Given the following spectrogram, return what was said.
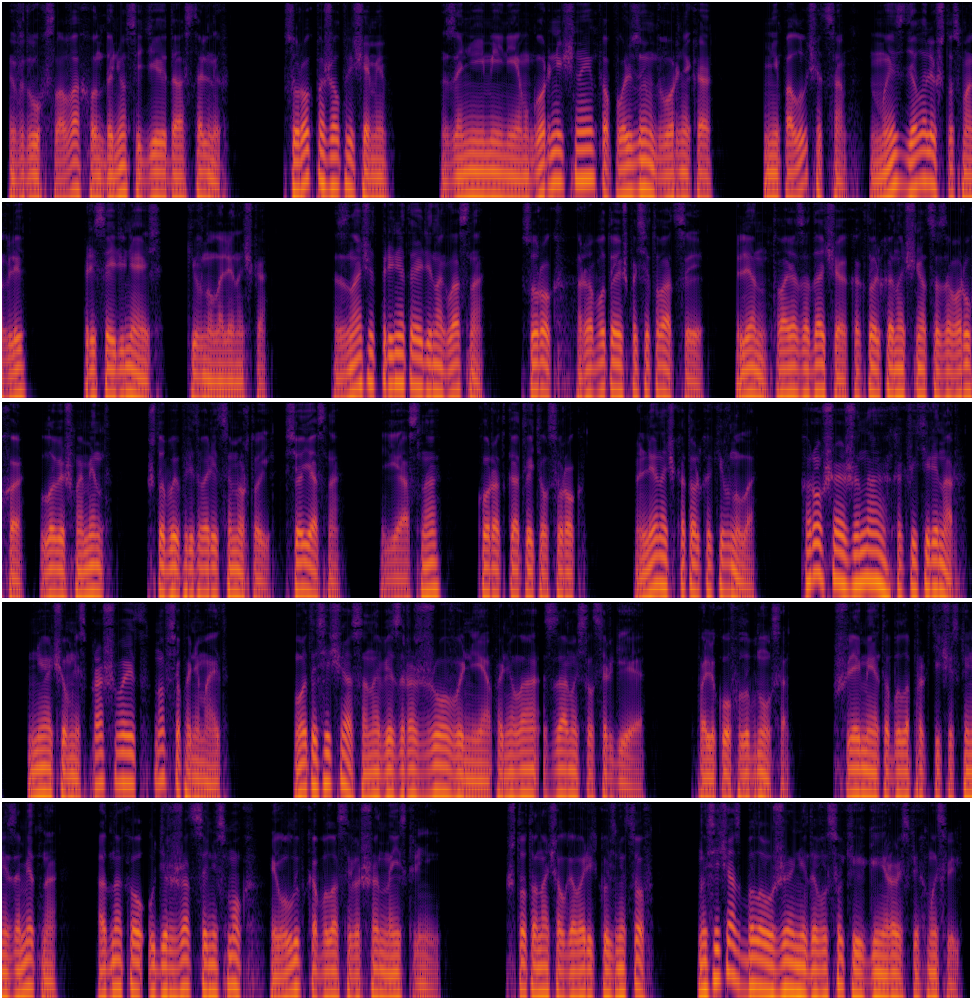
В двух словах он донес идею до остальных. Сурок пожал плечами. За неимением горничной попользуем дворника. Не получится, мы сделали, что смогли. Присоединяюсь, кивнула Леночка. Значит, принято единогласно. «Сурок, работаешь по ситуации. Лен, твоя задача, как только начнется заваруха, ловишь момент, чтобы притвориться мертвой. Все ясно?» «Ясно», — коротко ответил Сурок. Леночка только кивнула. Хорошая жена, как ветеринар. Ни о чем не спрашивает, но все понимает. Вот и сейчас она без разжевывания поняла замысел Сергея. Поляков улыбнулся. В шлеме это было практически незаметно, однако удержаться не смог, и улыбка была совершенно искренней. Что-то начал говорить Кузнецов, но сейчас было уже не до высоких генеральских мыслей.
